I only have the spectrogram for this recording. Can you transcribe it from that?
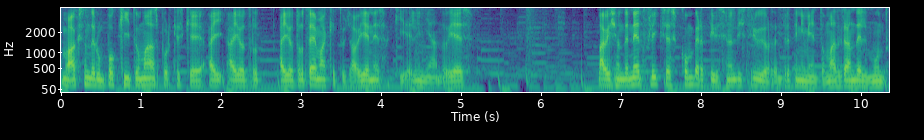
Me voy a extender un poquito más porque es que hay, hay, otro, hay otro tema que tú ya vienes aquí delineando y es la visión de Netflix es convertirse en el distribuidor de entretenimiento más grande del mundo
